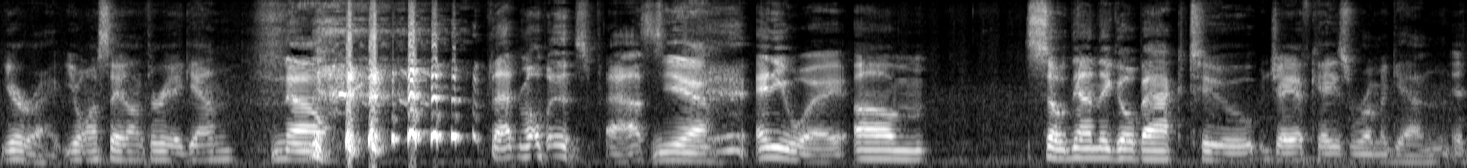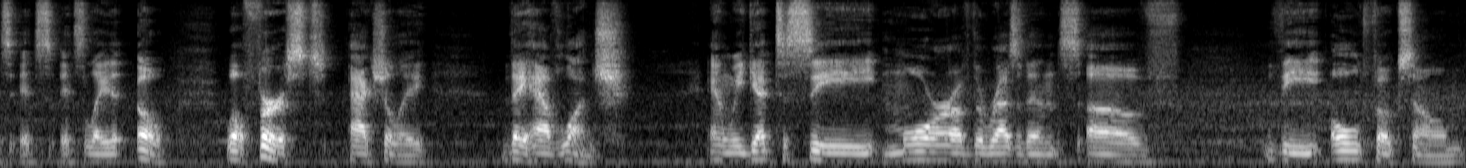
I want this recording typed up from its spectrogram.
You're right. You want to say it on three again? No. that moment is past. yeah. Anyway, um, so then they go back to JFK's room again. It's it's it's late. At, oh, well, first actually, they have lunch, and we get to see more of the residents of the old folks' home.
